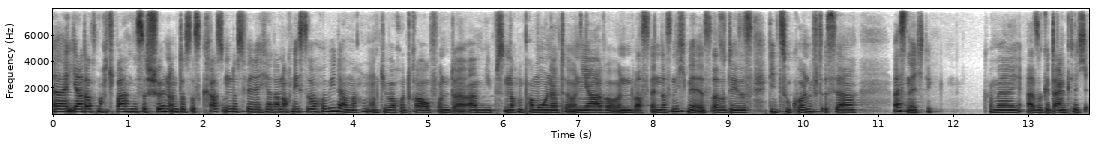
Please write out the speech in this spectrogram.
äh, ja, das macht Spaß und das ist schön und das ist krass und das will ich ja dann auch nächste Woche wieder machen und die Woche drauf und äh, am liebsten noch ein paar Monate und Jahre und was, wenn das nicht mehr ist. Also dieses, die Zukunft ist ja, weiß nicht, die können wir, also gedanklich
